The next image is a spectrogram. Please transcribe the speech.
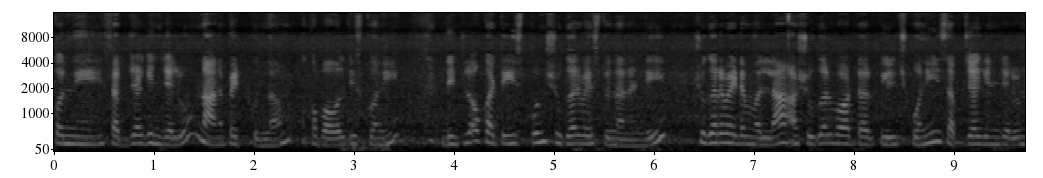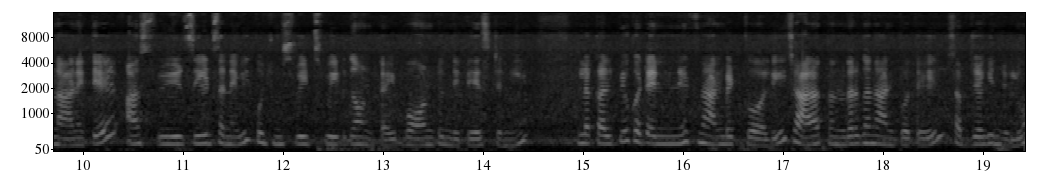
కొన్ని సబ్జా గింజలు నానబెట్టుకుందాం. ఒక బౌల్ తీసుకొని దీంట్లో ఒక టీ స్పూన్ షుగర్ వేస్తున్నానండి. షుగర్ వేయడం వల్ల ఆ షుగర్ వాటర్ పీల్చుకొని సబ్జా గింజలు నానితే ఆ స్వీట్ సీడ్స్ అనేవి కొంచెం స్వీట్ స్వీట్గా ఉంటాయి. బాగుంటుంది టేస్ట్ అని ఇలా కలిపి ఒక టెన్ మినిట్స్ నానబెట్టుకోవాలి. చాలా తొందరగా నానిపోతాయి సబ్జా గింజలు.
